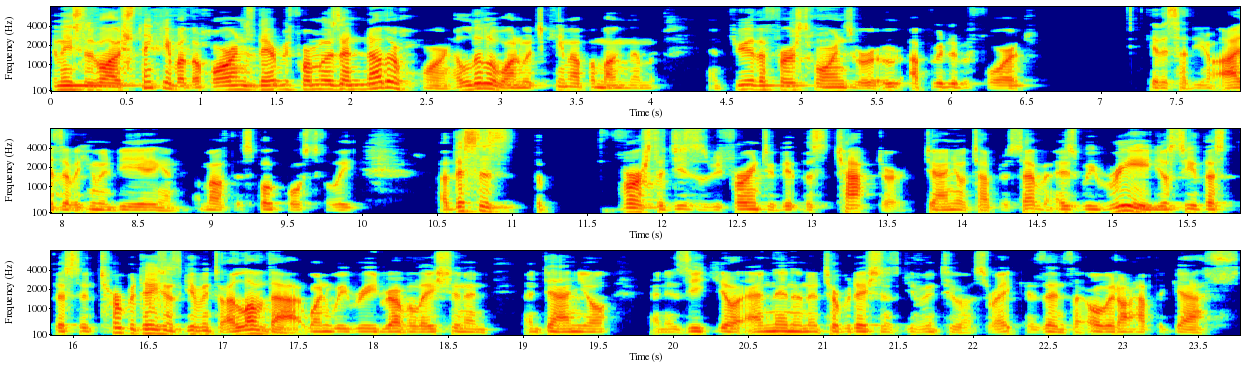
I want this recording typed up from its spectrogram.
And he says, Well, I was thinking about the horns. There before me was another horn, a little one, which came up among them, and three of the first horns were uprooted before it. It had, you know, eyes of a human being and a mouth that spoke boastfully. Uh, this is the verse that Jesus is referring to, this chapter, Daniel chapter 7. As we read, you'll see this, this interpretation is given to, I love that when we read Revelation and, and Daniel and Ezekiel, and then an interpretation is given to us, right? Because then it's like, oh, we don't have to guess.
